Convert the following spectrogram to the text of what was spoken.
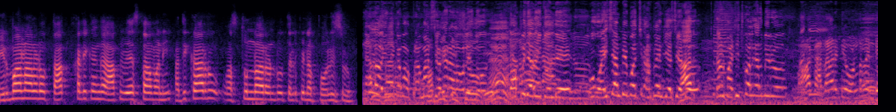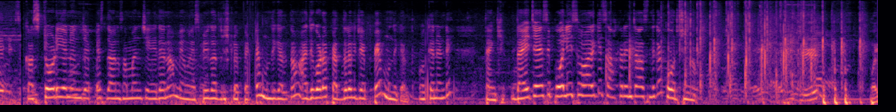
నిర్మాణాలను తాత్కాలికంగా ఆపివేస్తామని అధికారులు వస్తున్నారంటూ తెలిపిన పోలీసులు. తప్పు జరుగుతుంది. ఒక వైస్ ఎంపీ వచ్చి కంప్లైంట్ పట్టించుకోవాలి కదా మీరు? కస్టోడియన్ అని చెప్పేసి దానికి సంబంధించి ఏదైనా మేము ఎస్పీ గారి దృష్టిలో పెట్టే ముందుకెళ్తాం. అది కూడా పెద్దలకు చెప్పే ముందుకెళ్తాం. ఓకేనండి? థ్యాంక్ యూ దయచేసి పోలీసు వారికి సహకరించాల్సిందిగా కోరుచున్నాం. పై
